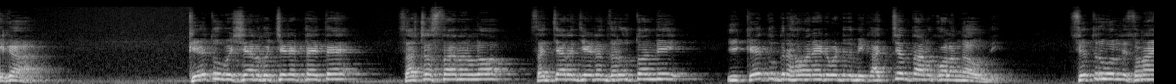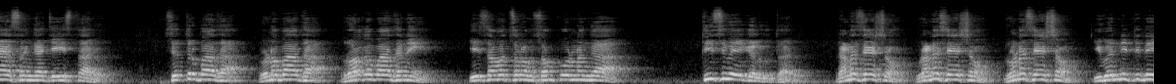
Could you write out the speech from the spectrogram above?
ఇక కేతు విషయానికి వచ్చేటట్టయితే షష్ఠ స్థానంలో సంచారం చేయడం జరుగుతోంది. ఈ కేతు గ్రహం అనేటువంటిది మీకు అత్యంత అనుకూలంగా ఉంది. శత్రువుల్ని సునాయాసంగా జయిస్తారు. శత్రుబాధ రుణబాధ రోగబాధని ఈ సంవత్సరం సంపూర్ణంగా తీసివేయగలుగుతారు. రణశేషం వ్రణశేషం రుణశేషం ఇవన్నిటినీ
